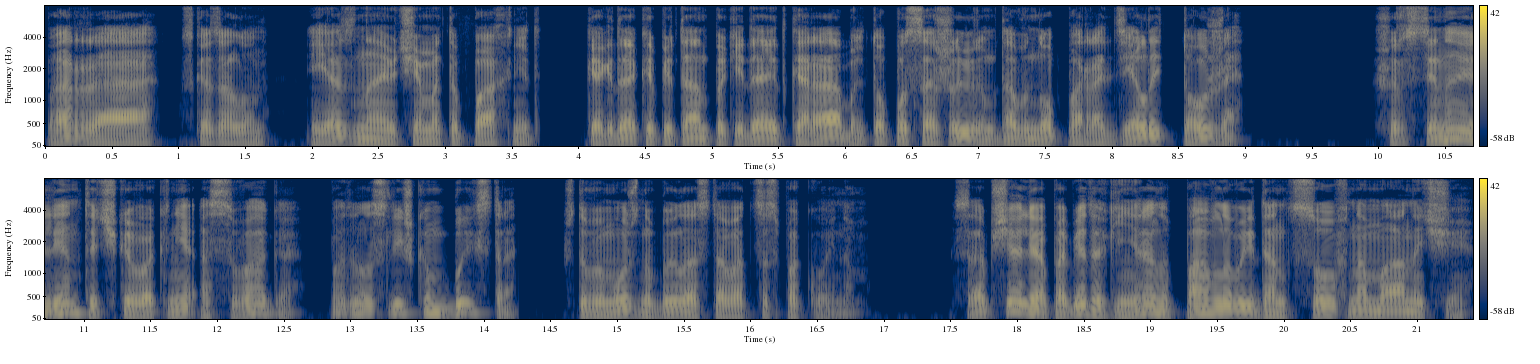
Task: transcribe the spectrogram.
«Пора», — сказал он, — «я знаю, чем это пахнет. Когда капитан покидает корабль, то пассажирам давно пора делать то же». Шерстяная ленточка в окне освага падала слишком быстро, чтобы можно было оставаться спокойным. Сообщали о победах генерала Павлова и Донцов на Маныче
